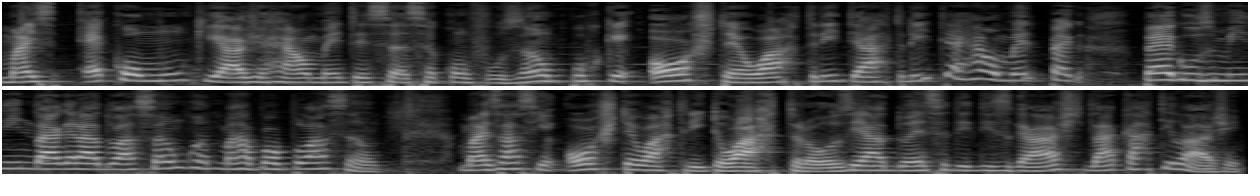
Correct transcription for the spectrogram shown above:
Mas é comum que haja realmente essa, essa confusão, porque osteoartrite, artrite é realmente pega, pega os meninos da graduação quanto mais a população. Mas assim, osteoartrite ou artrose é a doença de desgaste da cartilagem.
